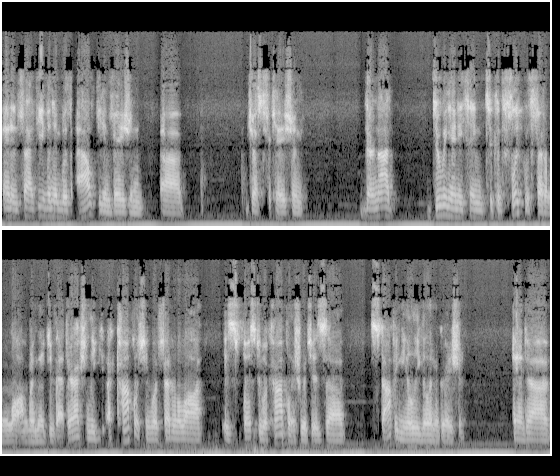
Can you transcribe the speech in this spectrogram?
And in fact, even without the invasion uh, justification, they're not doing anything to conflict with federal law when they do that. They're actually accomplishing what federal law is supposed to accomplish, which is uh, stopping illegal immigration. And uh,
